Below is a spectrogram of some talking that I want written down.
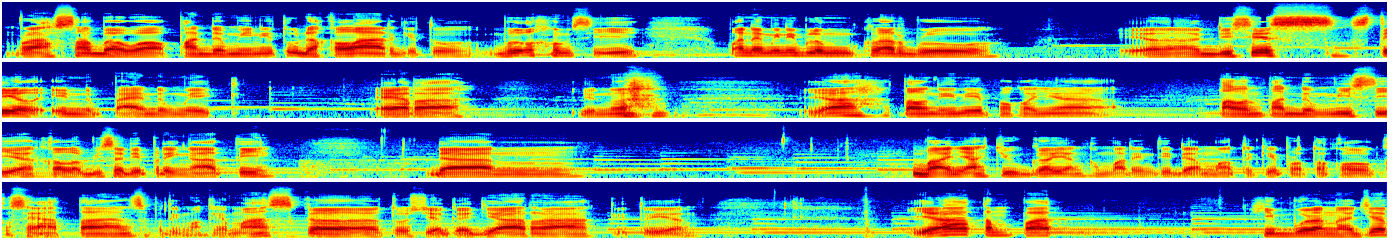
merasa bahwa pandemi ini tuh udah kelar gitu. Belum sih. Pandemi ini belum kelar bro. Uh, this is still in the pandemic era you know. Ya tahun ini pokoknya tahun pandemi sih ya kalau bisa diperingati. Dan banyak juga yang kemarin tidak mematuhi protokol kesehatan seperti pakai masker terus jaga jarak gitu ya. Ya tempat hiburan aja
